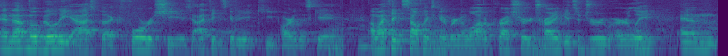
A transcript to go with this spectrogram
And that mobility aspect for Rashid, I think is going to be a key part of this game. Um, I think Southlake's going to bring a lot of pressure, try to get to Drew early, and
